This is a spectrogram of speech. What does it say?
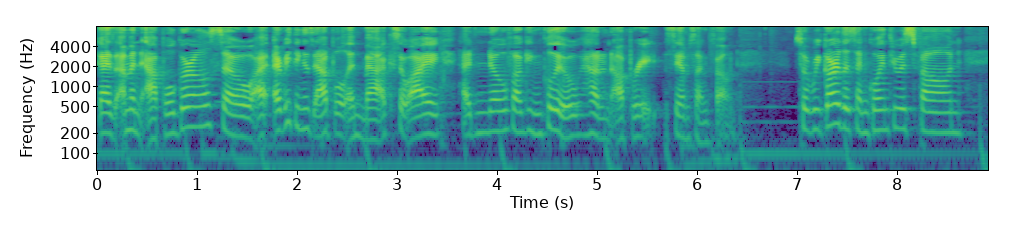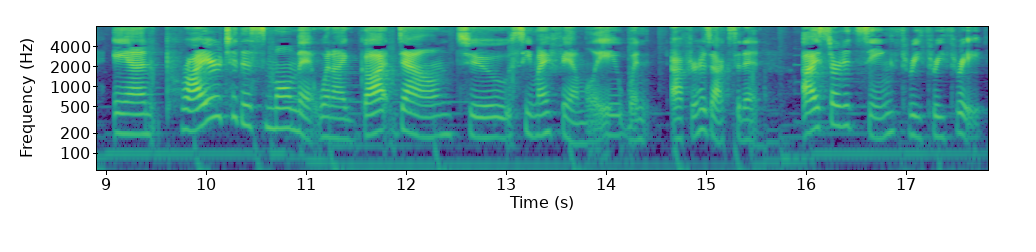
Guys, I'm an Apple girl, so I, everything is Apple and Mac, so I had no fucking clue how to operate Samsung phone. So, regardless, I'm going through his phone. And prior to this moment, when I got down to see my family, when after his accident, I started seeing 333.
